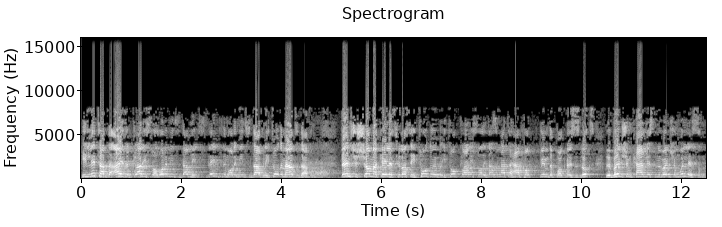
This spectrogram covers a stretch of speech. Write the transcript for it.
he lit up the eyes of Klal Yisrael, what it means to daven. He explained to them what it means to daven. He taught them how to daven. Ben sheshoma keles filosa. He taught them, he taught Klal Yisrael, it doesn't matter how grim the prognosis looks, the Rebbeinu can listen, the Rebbeinu will listen.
